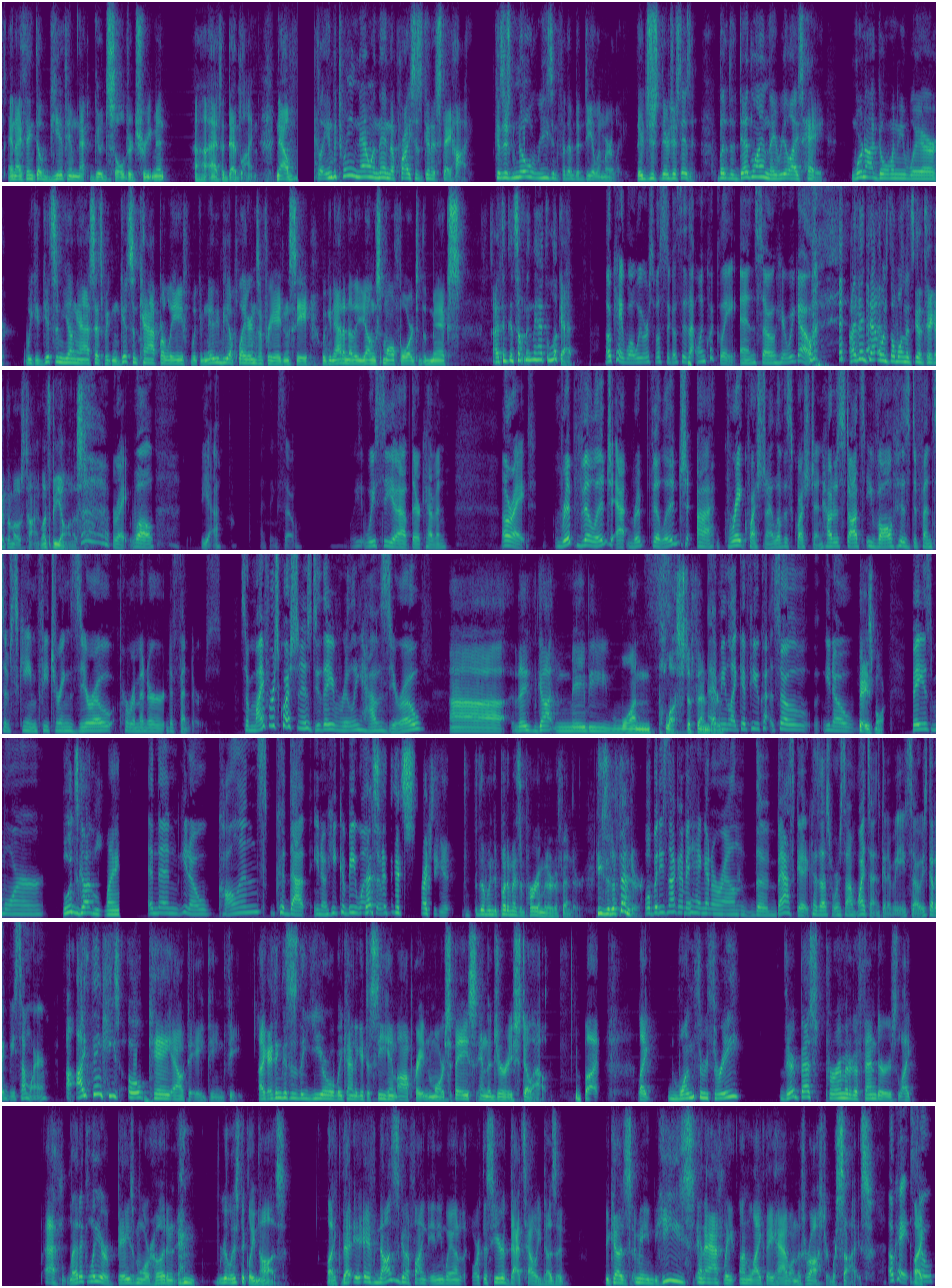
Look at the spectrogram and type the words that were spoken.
And I think they'll give him that good soldier treatment uh, at the deadline. Now, in between now and then, the price is going to stay high because there's no reason for them to deal him early. There just there just isn't. But at the deadline, they realize, hey, we're not going anywhere. We could get some young assets. We can get some cap relief. We can maybe be a player in some free agency. We can add another young small forward to the mix. I think that's something they have to look at. Okay, well, we were supposed to go through that one quickly. And so here we go. I think that one's the one that's going to take up the most time. Let's be honest. right. Well, yeah, I think so. We, we see you out there, Kevin. All right. Rip Village at Rip Village. Uh, great question. I love this question. How does Stotts evolve his defensive scheme featuring zero perimeter defenders? So, my first question is do they really have zero? Uh, they've got maybe one plus defender. I mean, like, if you, so, you know, Bazemore, Bazemore, Hood's got length. and then, you know, Collins, could that, you know, he could be one. That's so- I think it's stretching it when you put him as a perimeter defender. He's a defender. Well, but he's not going to be hanging around the basket because that's where Sam Whiteside's going to be. So he's got to be somewhere. I I think he's okay out to 18 feet. Like I think this is the year where we kind of get to see him operate in more space, and the jury's still out. But like one through three, their best perimeter defenders, like athletically, are Bazemore Hood and, and realistically Nas. Like that, if Nas is going to find any way onto the court this year, that's how he does it. Because I mean, he's an athlete unlike they have on this roster with size. Okay, Like- so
